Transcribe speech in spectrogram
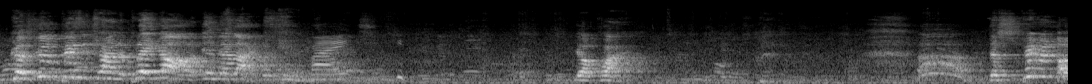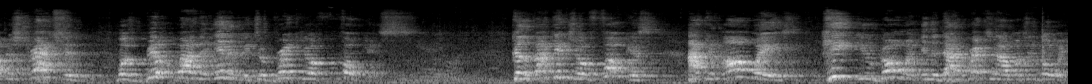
because you're busy trying to play God in their life. Right. Y'all quiet. Ah, the spirit of distraction was built by the enemy to break your focus. Because if I get your focus, I can always going in the direction I want you to go in.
